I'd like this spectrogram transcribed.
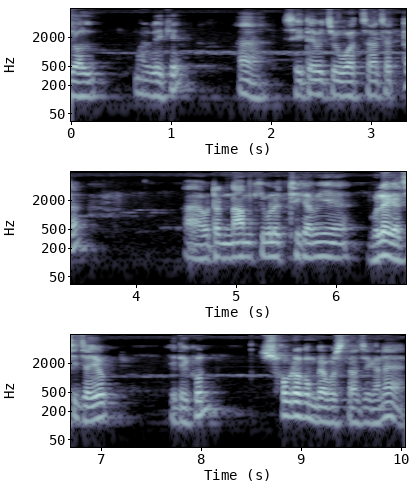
জল মানে রেখে হ্যাঁ সেই টাইপের চৌবাচ্চা আছে একটা। ওটার নাম কি বলে ঠিক আমি ভুলে গেছি, যাই হোক। এ দেখুন, সব রকম ব্যবস্থা আছে এখানে হ্যাঁ।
